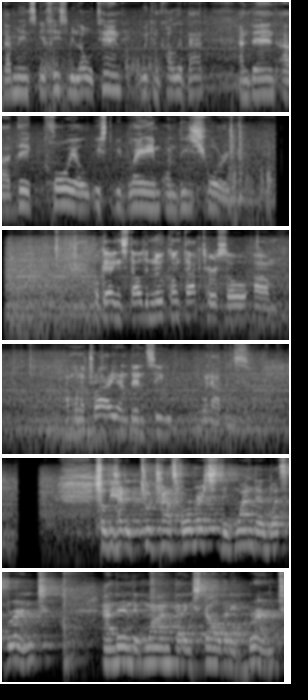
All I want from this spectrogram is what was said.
That means if it's below 10 we can call it bad. And then uh, the coil is to be blamed on this short. Okay I installed a new contactor so um, I'm gonna try and then see what happens. So these are the two transformers the one that was burnt and then the one that I installed that it burnt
